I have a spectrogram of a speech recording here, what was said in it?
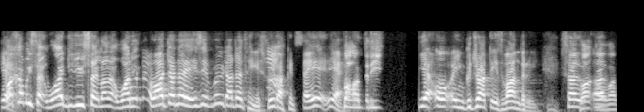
Yeah. Why can't we say? Why did you say it like that? Why Oh, did no, I don't know. Is it rude? I don't think it's rude. I can say it. Yeah, Bandri? yeah. Or in Gujarati, it's vandri. So Van- uh, oh, Vandri.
